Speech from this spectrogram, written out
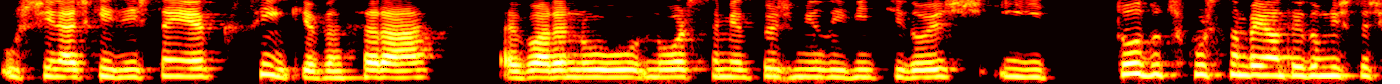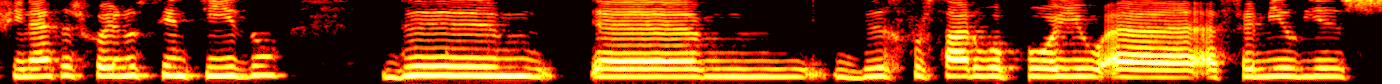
os sinais que existem é que sim, que avançará agora no, no orçamento de 2022 e todo o discurso também ontem do Ministro das Finanças foi no sentido de, ehm, de reforçar o apoio a, a, famílias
